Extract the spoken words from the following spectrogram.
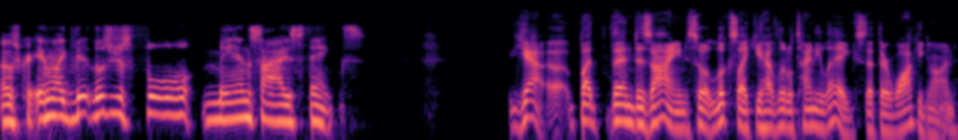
that was crazy, and like those are just full man-sized things. Yeah, uh, but then designed so it looks like you have little tiny legs that they're walking on.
